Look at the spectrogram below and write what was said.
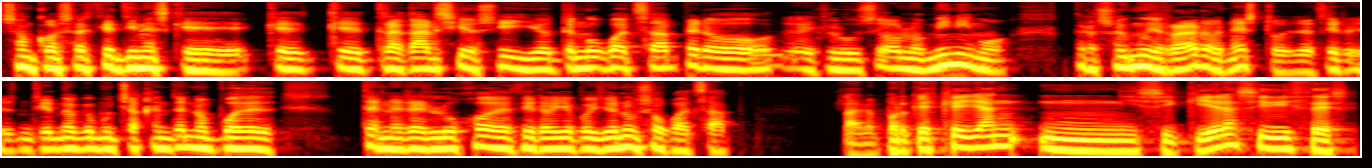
son cosas que tienes que, que, tragar sí o sí. Yo tengo WhatsApp, pero lo uso lo mínimo, pero soy muy raro en esto. Es decir, entiendo que mucha gente no puede tener el lujo de decir, oye, pues yo no uso WhatsApp. Claro, porque es que ya ni siquiera si dices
